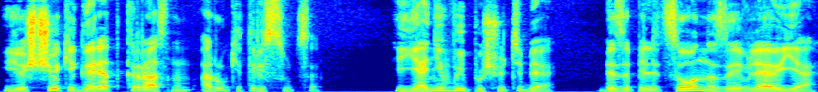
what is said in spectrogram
Ее щеки горят красным, а руки трясутся. «И я не выпущу тебя», – безапелляционно заявляю я.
